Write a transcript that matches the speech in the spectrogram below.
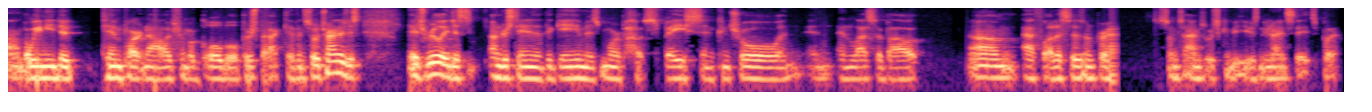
um, but we need to, to impart knowledge from a global perspective. And so, trying to just it's really just understanding that the game is more about space and control and and, and less about um, athleticism, perhaps sometimes, which can be used in the United States. But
